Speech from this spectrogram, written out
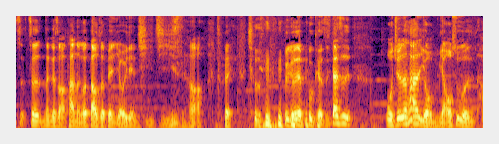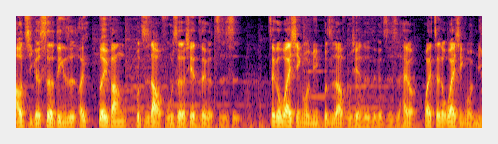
这这那个时候他能够到这边有一点奇迹，你知道吗？对，就是会有点不可思议。但是我觉得他有描述了好几个设定是，哎，对方不知道辐射线这个知识，这个外星文明不知道辐射线这个知识，还有外这个外星文明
